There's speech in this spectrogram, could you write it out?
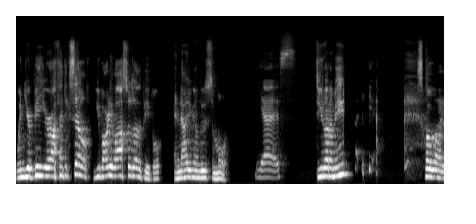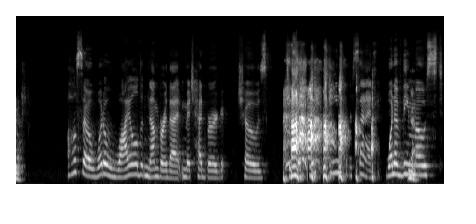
when you're being your authentic self, you've already lost those other people, and now you're gonna lose some more. yes Do you know what I mean? yeah So like, Also, what a wild number that Mitch Hedberg chose to take 15%, one of the Yeah. most,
